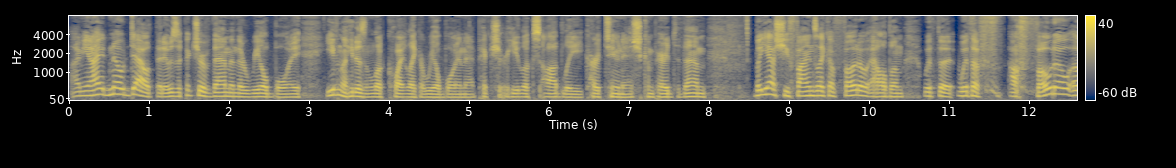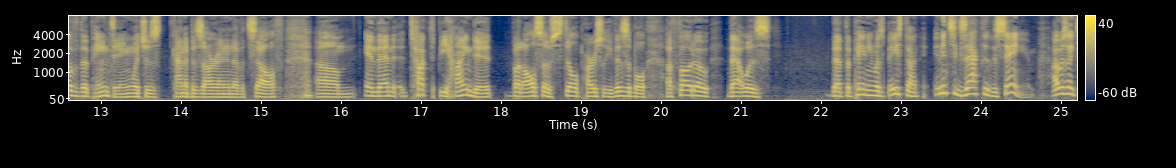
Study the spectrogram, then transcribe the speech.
I mean, I had no doubt that it was a picture of them and their real boy, even though he doesn't look quite like a real boy in that picture. He looks oddly cartoonish compared to them. But yeah, she finds like a photo album with the with a, f- a photo of the painting, which is kind of bizarre in and of itself. Um, and then tucked behind it, but also still partially visible, a photo that was that the painting was based on, and it's exactly the same. I was like,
